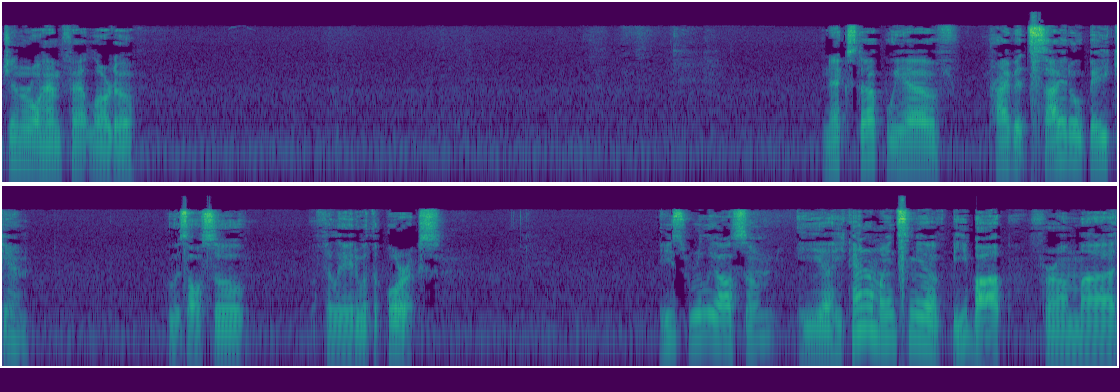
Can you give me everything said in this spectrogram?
General Ham Fat Lardo. Next up we have Private Side O'Bacon, who is also affiliated with the Porks. He's really awesome. He uh, he kind of reminds me of Bebop from uh,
